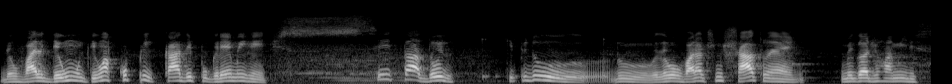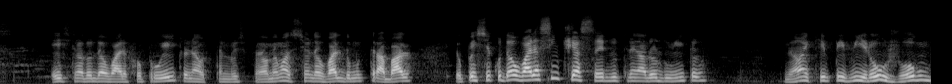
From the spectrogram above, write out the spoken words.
Del Valle deu, um, deu uma complicada aí pro Grêmio, hein, gente. Você tá doido. Equipe do, do Del Valle é um time chato, né? O Miguel de Ramírez, ex-treinador do Del Valle, foi pro Inter, né? O treinador espanhol. Mesmo assim, o Del Valle deu muito trabalho. Eu pensei que o Del Valle ia sentir a saída do treinador do Inter. Não, a equipe virou o jogo.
